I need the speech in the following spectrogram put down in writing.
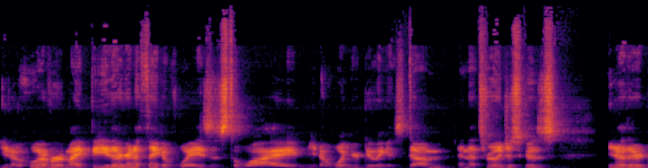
you know, whoever it might be, they're to think of ways as to why, you know, what you're doing is dumb. And that's really just because, you know, they're,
